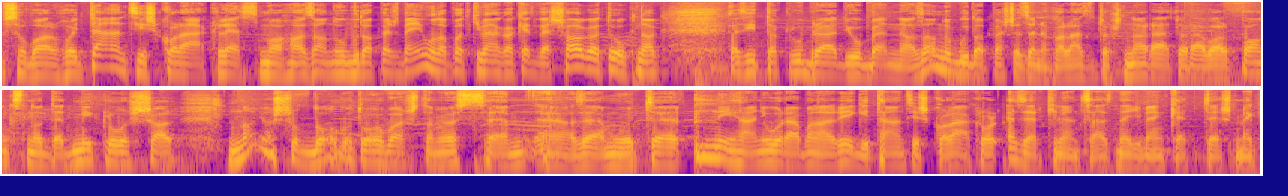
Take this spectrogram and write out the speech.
szóval, hogy tánciskolák lesz ma az Annó Budapestben. Jó napot kívánok a kedves hallgatóknak! Ez itt a Klubrádió benne az Annó Budapest, az önök alázatos narrátorával, Punks Nodded Miklóssal. Nagyon sok dolgot olvastam össze az elmúlt néhány órában a régi tánciskolákról, 1942-es, meg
